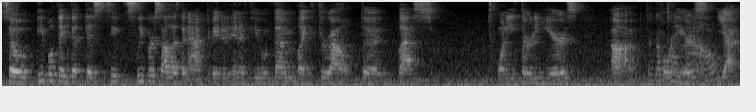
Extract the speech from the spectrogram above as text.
so people think that this sleeper cell has been activated in a few of them like throughout the last 20 30 years uh like up 40 years now. yeah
